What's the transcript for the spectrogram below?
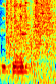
see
